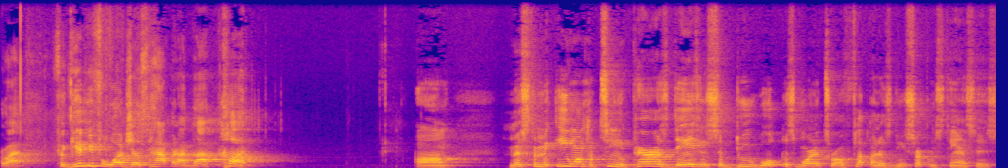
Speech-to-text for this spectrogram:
All right. Forgive me for what just happened. I got cut. Um, Mr. McEwan continued Paris days and subdued woke this morning to reflect on his new circumstances.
